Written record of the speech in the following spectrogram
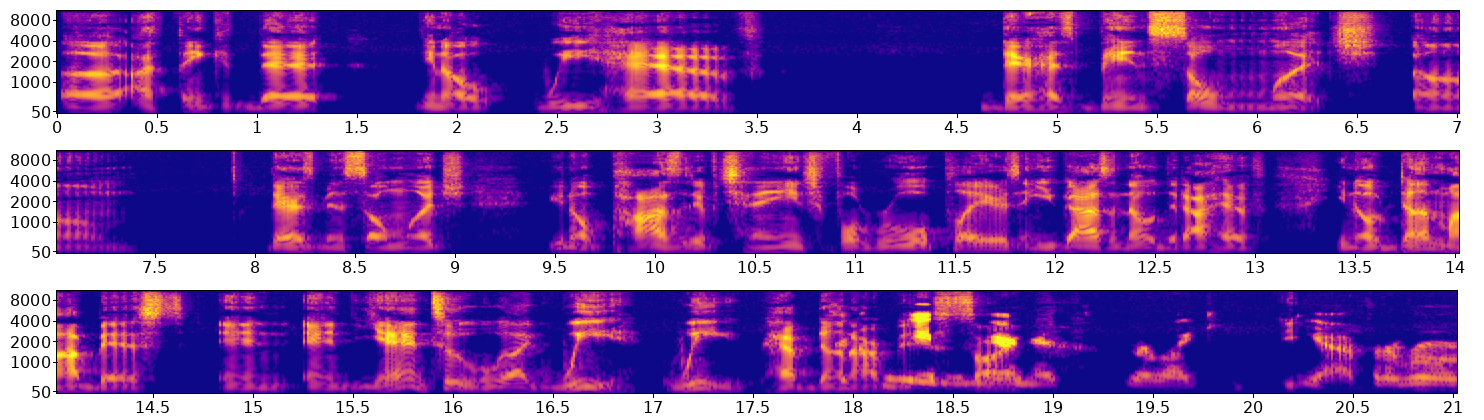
Uh i think that you know we have there has been so much um there has been so much you know positive change for rural players and you guys know that i have you know done my best and and yan too like we we have done our best sorry. for like yeah for the rural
